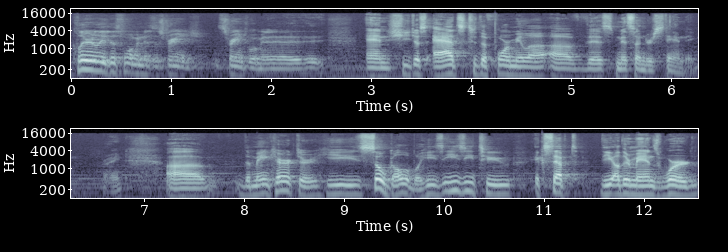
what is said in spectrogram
Clearly, this woman is a strange, strange woman, uh, and she just adds to the formula of this misunderstanding, right? Uh, the main character, he's so gullible. He's easy to accept the other man's word,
